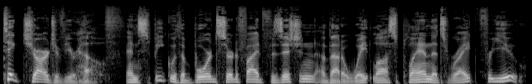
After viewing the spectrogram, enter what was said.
Take charge of your health and speak with a board-certified physician about a weight loss plan that's right for you.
